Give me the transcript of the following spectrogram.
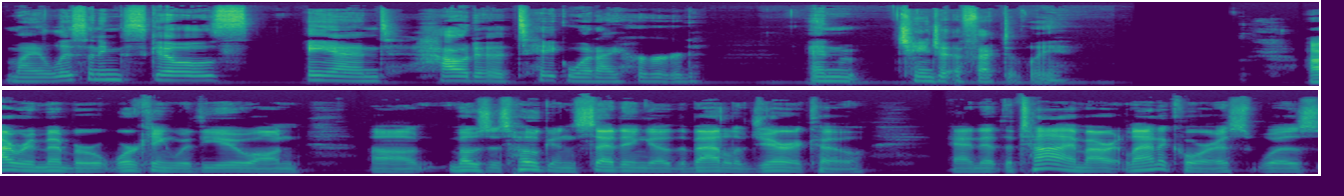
my listening skills and how to take what i heard and change it effectively I remember working with you on uh, Moses Hogan's setting of the Battle of Jericho. And at the time, our Atlanta chorus was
